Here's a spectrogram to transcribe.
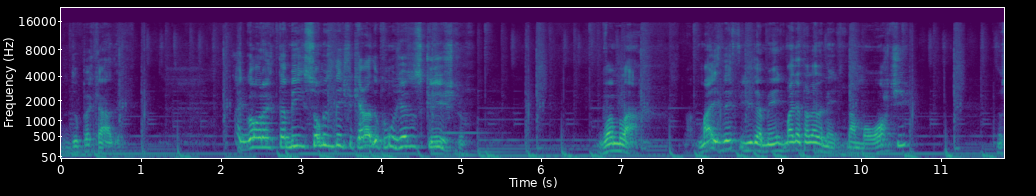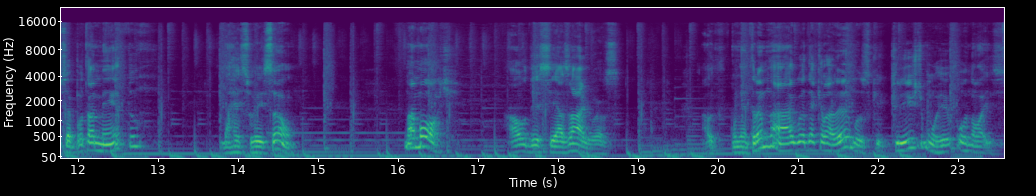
do pecado. Agora também somos identificados com Jesus Cristo. Vamos lá. Mais definidamente, mais detalhadamente, na morte, no sepultamento, na ressurreição. Na morte, ao descer as águas, quando entramos na água, declaramos que Cristo morreu por nós.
